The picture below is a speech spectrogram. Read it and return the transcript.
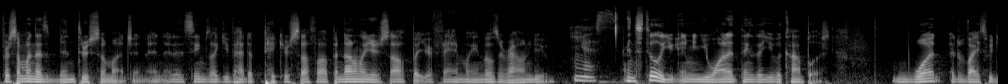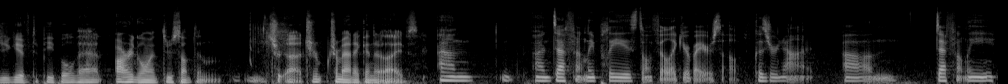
for someone that's been through so much, and, and, and it seems like you've had to pick yourself up, and not only yourself, but your family and those around you. yes. And still, you, I mean, you wanted things that you've accomplished. What advice would you give to people that are going through something tr- uh, tr- traumatic in their lives? Um, definitely, please don't feel like you're by yourself because you're not. Um, definitely,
